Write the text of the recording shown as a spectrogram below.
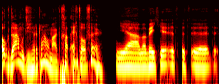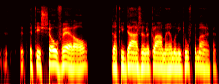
ook daar moet hij zijn reclame maken. Het gaat echt wel ver. Ja, maar weet je, het, het, eh, het, het is zo ver al dat hij daar zijn reclame helemaal niet hoeft te maken.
